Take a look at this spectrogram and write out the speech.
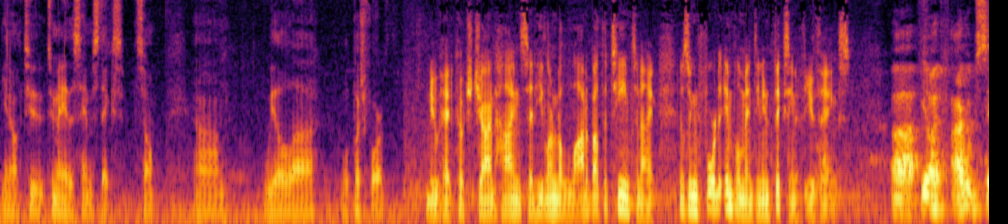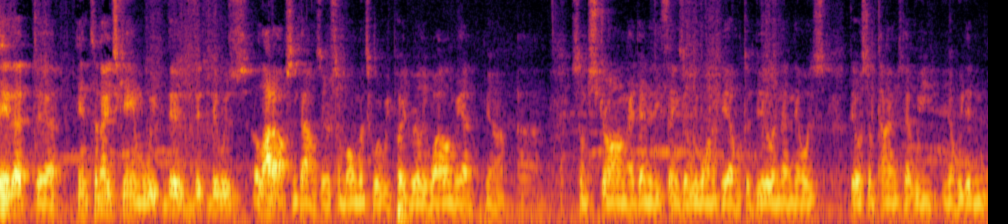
you know, too too many of the same mistakes. So um, we'll uh, we'll push forward. New head coach John Hynes said he learned a lot about the team tonight and is looking forward to implementing and fixing a few things. Uh, you know, I, I, would say that uh, in tonight's game, we, there, there, there, was a lot of ups and downs. There were some moments where we played really well and we had, you know, uh, some strong identity things that we want to be able to do, and then there was there were some times that we you know we didn't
